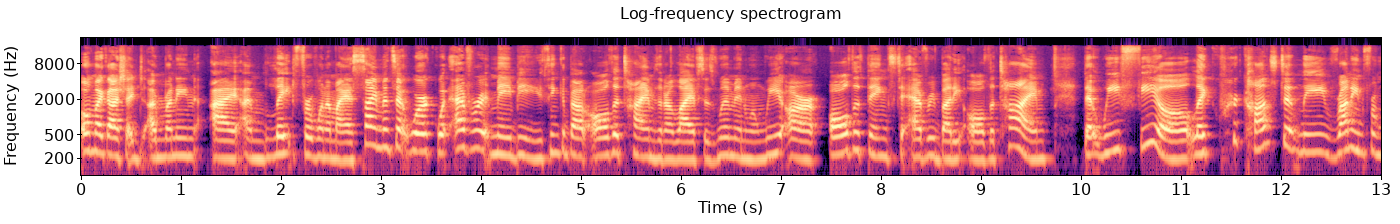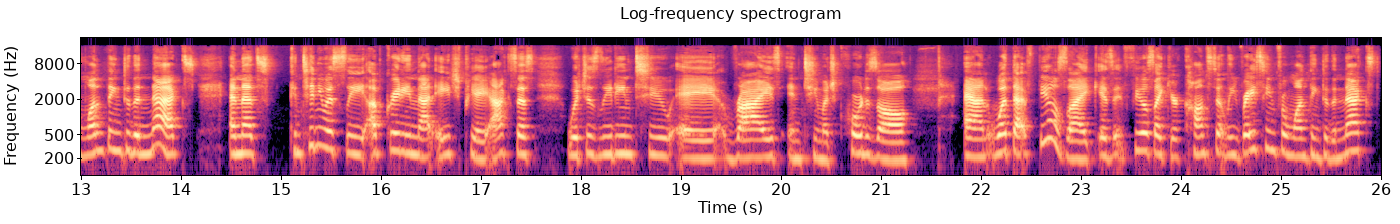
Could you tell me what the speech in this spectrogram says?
Oh my gosh, I, am running, I, I'm late for one of my assignments at work, whatever it may be. You think about all the times in our lives as women when we are all the things to everybody all the time that we feel like we're constantly running from one thing to the next. And that's continuously upgrading that HPA axis, which is leading to a rise in too much cortisol. And what that feels like is it feels like you're constantly racing from one thing to the next.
